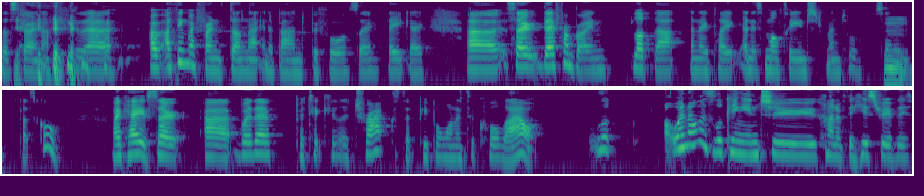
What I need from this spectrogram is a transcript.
that's fair enough. uh, I, I think my friend's done that in a band before, so there you go. Uh, so they're from Brighton, love that, and they play, and it's multi instrumental, so Hmm. that's cool. Okay, so uh, were there particular tracks that people wanted to call out? Look, when I was looking into kind of the history of this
